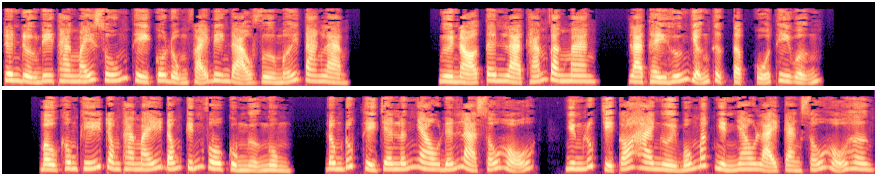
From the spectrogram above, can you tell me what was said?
Trên đường đi thang máy xuống thì cô đụng phải biên đạo vừa mới tan làm. Người nọ tên là Khám Văn Mang, là thầy hướng dẫn thực tập của Thi Quẩn. Bầu không khí trong thang máy đóng kín vô cùng ngượng ngùng, đông đúc thì chen lấn nhau đến là xấu hổ, nhưng lúc chỉ có hai người bốn mắt nhìn nhau lại càng xấu hổ hơn.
